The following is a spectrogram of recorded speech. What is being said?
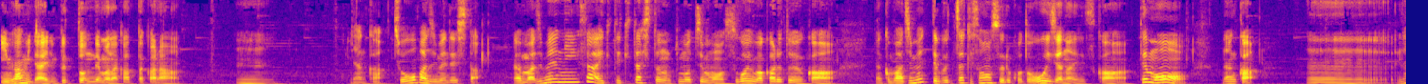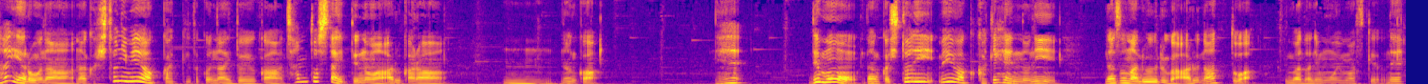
今みたいにぶっ飛んでもなかったからうん。なんか超真面目でした。真面目にさ生きてきた人の気持ちもすごいわかるというかなんか真面目ってぶっちゃけ損すること多いじゃないですか。でもなんかうーんなんやろうな。なんか人に迷惑かけたくないというかちゃんとしたいっていうのはあるからうんなんかね。でもなんか人に迷惑かけへんのに謎なルールがあるなとは未だに思いますけどね。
